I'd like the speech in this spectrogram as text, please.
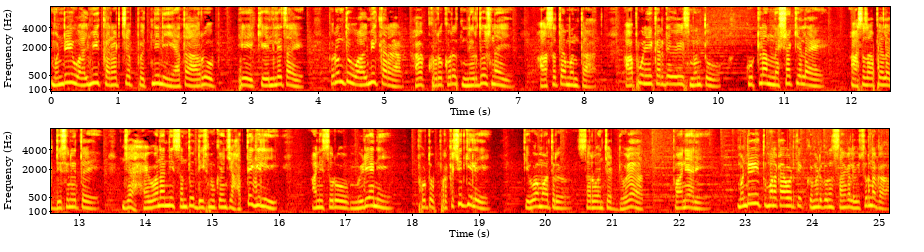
मंडळी वाल्मिक कराडच्या पत्नीने आता आरोप हे केलेलेच आहेत परंतु वाल्मिक कराड हा खरोखरच निर्दोष नाही असं त्या म्हणतात. आपण एखाद्या वेळेस म्हणतो कुठला नशा केला आहे असंच आपल्याला दिसून येतं आहे ज्या हैवानांनी संतोष देशमुख यांची हत्या केली आणि सर्व मीडियाने फोटो प्रकाशित केले तेव्हा मात्र सर्वांच्या डोळ्यात पाणी आले. मंडळी तुम्हाला काय वाटते कमेंट करून सांगायला विसरू नका.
